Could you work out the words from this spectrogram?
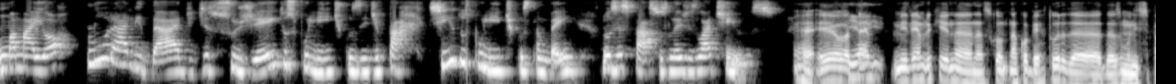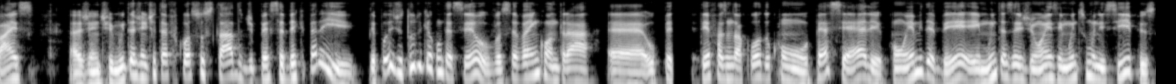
uma maior pluralidade de sujeitos políticos e de partidos políticos também nos espaços legislativos. É, eu E até aí- me lembro que na, nas na cobertura da- das municipais, a gente, muita gente até ficou assustado de perceber que, peraí, depois de tudo que aconteceu, você vai encontrar é, o PT fazendo acordo com o PSL, com o MDB em muitas regiões, em muitos municípios.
